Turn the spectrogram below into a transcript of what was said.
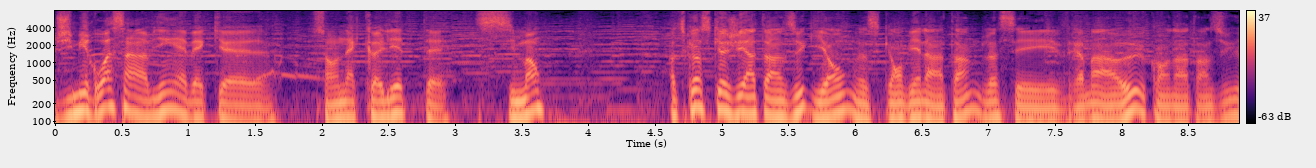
Jimmy Roy s'en vient avec euh, son acolyte euh, Simon. En tout cas, ce que j'ai entendu, Guillaume, ce qu'on vient d'entendre, c'est vraiment eux qu'on a entendu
